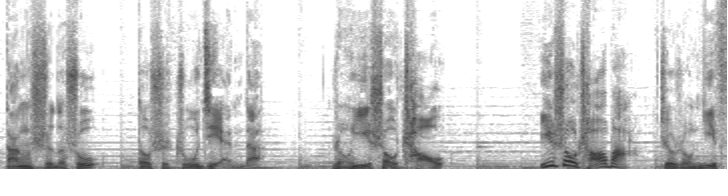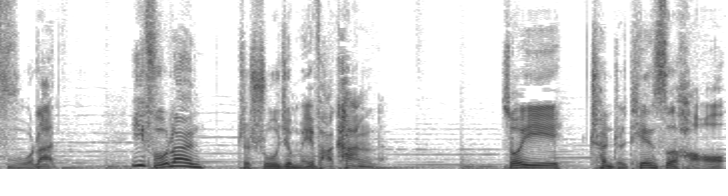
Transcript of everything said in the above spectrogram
当时的书都是竹简的，容易受潮，一受潮吧就容易腐烂，一腐烂这书就没法看了。所以趁着天色好，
